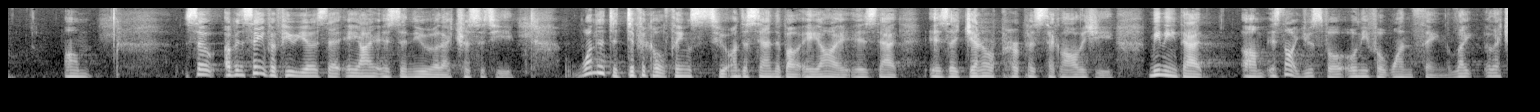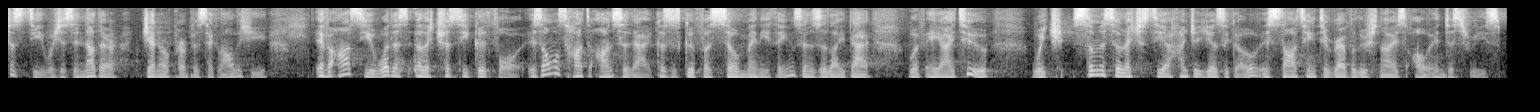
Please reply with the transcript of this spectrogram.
Um, so I've been saying for a few years that AI is the new electricity. One of the difficult things to understand about AI is that it's a general purpose technology, meaning that um, it's not useful only for one thing, like electricity, which is another general purpose technology. If I ask you what is electricity good for, it's almost hard to answer that because it's good for so many things, and it's like that with AI too, which similar to electricity 100 years ago is starting to revolutionize all industries.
